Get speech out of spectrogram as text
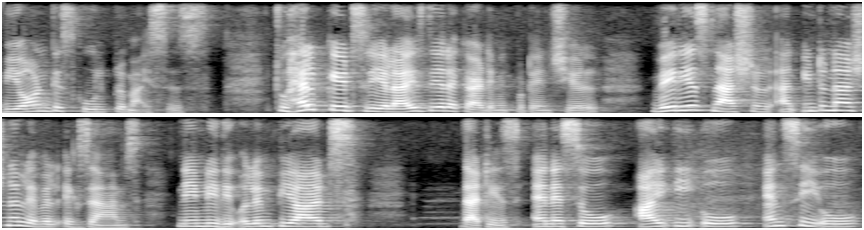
beyond the school premises. To help kids realize their academic potential, various national and international level exams, namely the Olympiads, that is NSO, IEO, NCO,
